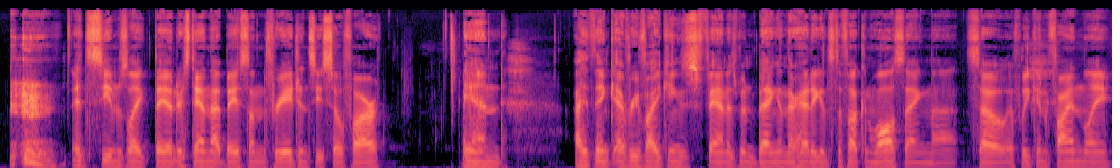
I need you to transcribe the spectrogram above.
it seems like they understand that based on the free agency so far, and I think every Vikings fan has been banging their head against the fucking wall saying that. So if we can finally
